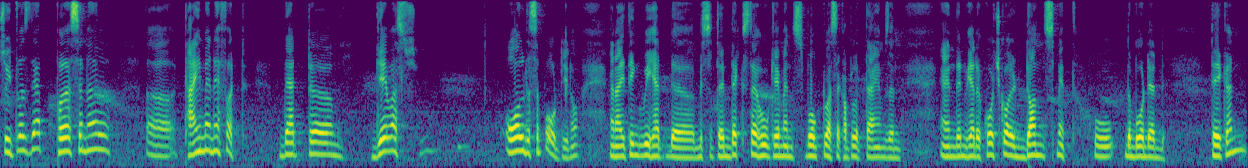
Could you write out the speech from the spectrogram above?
So it was their personal time and effort that um, gave us all the support, you know. And I think we had uh, Mr. Ted Dexter who came and spoke to us a couple of times, and and then we had a coach called Don Smith who the board had taken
